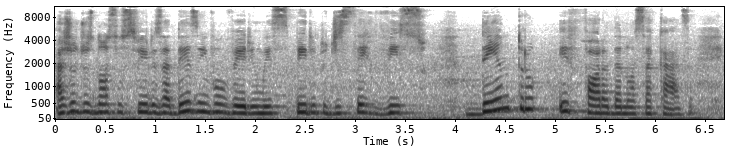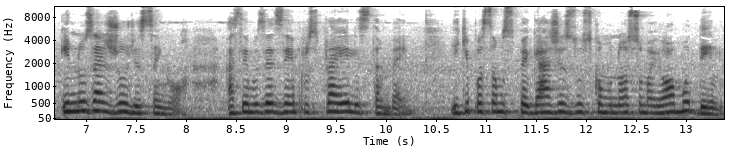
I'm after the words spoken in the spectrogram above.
ajude os nossos filhos a desenvolverem um espírito de serviço dentro e fora da nossa casa e nos ajude, Senhor, a sermos exemplos para eles também. E que possamos pegar Jesus como nosso maior modelo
